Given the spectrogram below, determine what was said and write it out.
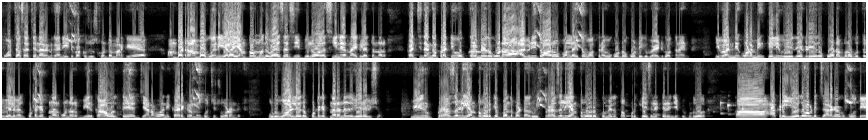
బొత్స సత్యనారాయణ కానీ ఇటుపక్క చూసుకుంటే మనకి అంబటి రాంబాబు కానీ ఇలా ఎంతో మంది వైఎస్ఆర్సీపీలో సీనియర్ నాయకులు అయితే ఉన్నారు. ఖచ్చితంగా ప్రతి ఒక్కరి మీద కూడా అవినీతి ఆరోపణలు అయితే వస్తున్నాయి. ఒకటి ఒకటికి బయటకు వస్తున్నాయి. ఇవన్నీ కూడా మీకు తెలియదు ఏదో ఇక్కడ ఏదో కూటమి ప్రభుత్వం వీళ్ళ మీద పుట్టకెత్తుంది అనుకుంటున్నారు. మీరు కావాలితే జనవాణి కార్యక్రమంకి వచ్చి చూడండి. ఇప్పుడు వాళ్ళు ఏదో పుట్టకెత్తున్నారు అనేది వేరే విషయం. మీరు ప్రజలు ఎంతవరకు ఇబ్బంది పడ్డారు? ప్రజలు ఎంతవరకు మీద తప్పుడు కేసులు పెట్టారని చెప్పి ఇప్పుడు ఆ, అక్కడ ఏదో ఒకటి జరగకపోతే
